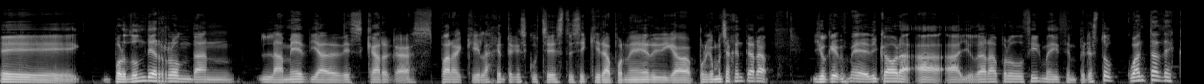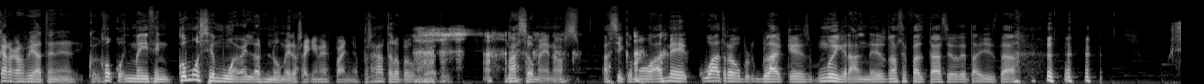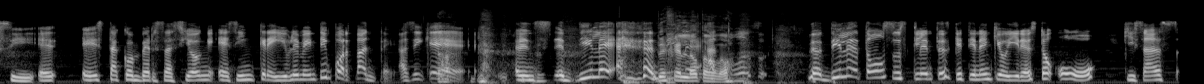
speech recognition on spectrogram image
eh, ¿por dónde rondan la media de descargas para que la gente que escuche esto y se quiera poner y diga, porque mucha gente ahora, yo que me dedico ahora a, ayudar a producir, me dicen, pero esto, ¿cuántas descargas voy a tener? Me dicen, ¿cómo se mueven los números aquí en España? Pues ahora te lo pregunto a ti, más o menos. Así como, hazme cuatro bloques muy grandes, no hace falta ser detallista. Sí, eh, esta conversación es increíblemente importante. Así que ah. dile, Déjenlo todo. dile a todos sus clientes que tienen que oír esto o quizás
